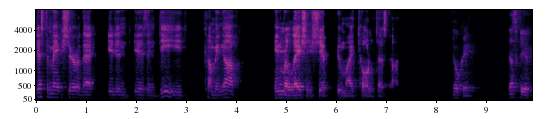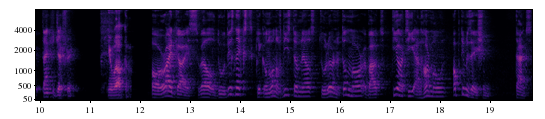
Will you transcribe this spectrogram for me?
just to make sure that it is indeed coming up in relationship to my total testosterone. Okay, that's clear. Thank you, Jeffrey. You're welcome. Alright guys, well do this next, click on one of these thumbnails to learn a ton more about TRT and hormone optimization. Thanks.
